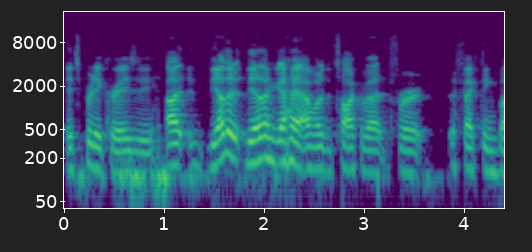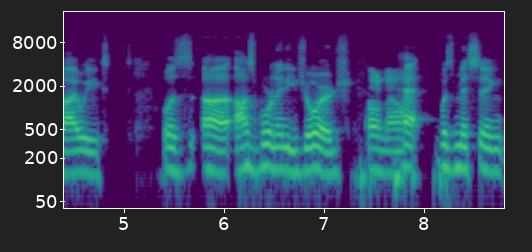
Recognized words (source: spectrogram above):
it's pretty crazy. Uh, the other the other guy I wanted to talk about for affecting bye weeks was uh Osborne Eddie George. Oh no, ha- was missing.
